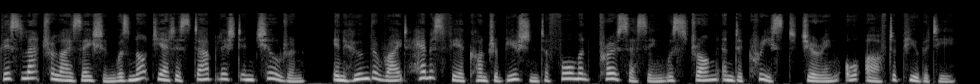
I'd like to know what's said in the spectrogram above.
This lateralization was not yet established in children, in whom the right hemisphere contribution to formant processing was strong and decreased during or after puberty.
